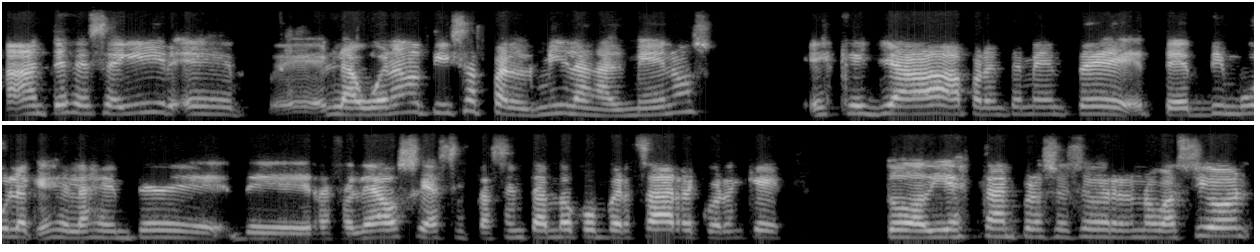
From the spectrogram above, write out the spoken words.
antes, de seguir, eh, la buena noticia para el Milan, al menos, es que ya aparentemente Ted Dimbula, que es el agente de, de Rafael Leao, se está sentando a conversar. Recuerden que todavía está en proceso de renovación,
